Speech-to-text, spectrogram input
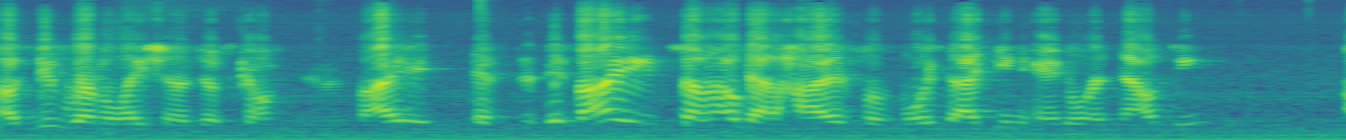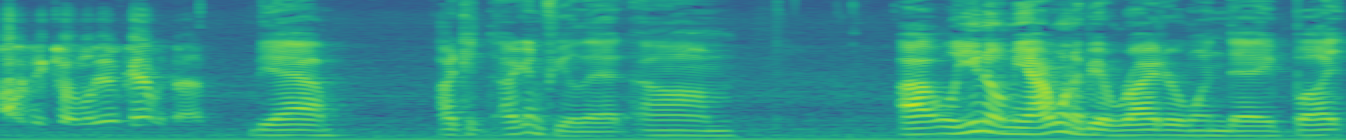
a new revelation I've just come I if, if I somehow got hired for voice acting and or announcing, I'd be totally okay with that. Yeah, I could I can feel that. Um, uh, well, you know me, I want to be a writer one day, but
